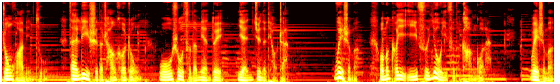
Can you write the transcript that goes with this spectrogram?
中华民族在历史的长河中，无数次的面对严峻的挑战，为什么我们可以一次又一次的扛过来？为什么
